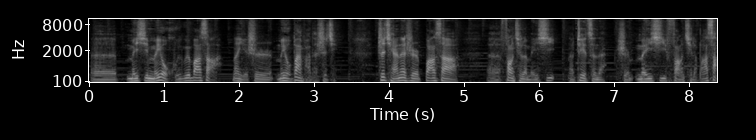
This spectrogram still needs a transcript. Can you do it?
呃，梅西没有回归巴萨，那也是没有办法的事情。之前呢是巴萨，呃，放弃了梅西，那这次呢是梅西放弃了巴萨。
